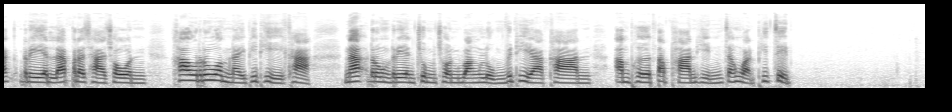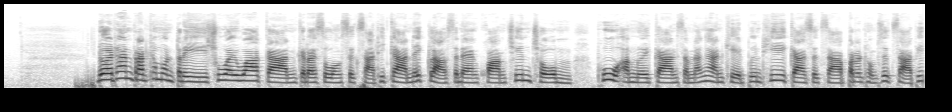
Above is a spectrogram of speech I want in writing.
นักเรียนและประชาชนเข้าร่วมในพิธีค่ะ ณโรงเรียนชุมชนวังหลุมวิทยาคารอำเภอตะพานหินจังหวัดพิจิตร โดยท่านรัฐมนตรีช่วยว่าการกระทรวงศึกษาธิการได้กล่าวแสดงความชื่นชม ผู้อำนวยการสำนักงานเขตพื้นที่การศึกษาประถมศึกษาพิ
